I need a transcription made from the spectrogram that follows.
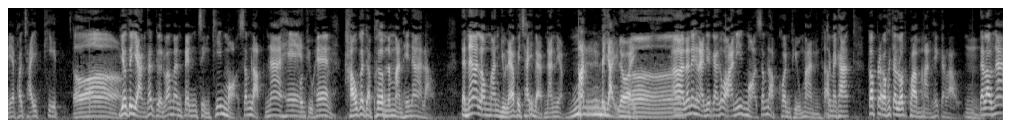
เนี่ยเพราะใช้ผิดอ๋อยกตัวอย่างถ้าเกิดว่ามันเป็นสิ่งที่เหมาะสำหรับหน้าแห้งคนผิวแห้งเขาก็จะเพิ่มน้ำมันให้หน้าเรา แต่หน้าเรามันอยู่แล้วไปใช้แบบนั้นเนี่ย มันไปใหญ่เลยอ่าอ่าแล้วในขณะเดียวกันเขาบอกอันนี้เหมาะสำหรับคนผิวมันครับใช่ไหมคะก็แปลว่าเขาจะลดความมันให้กับเราอืมแต่เราหน้า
